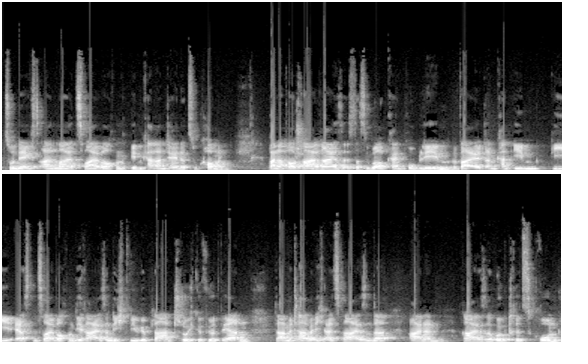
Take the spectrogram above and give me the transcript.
zunächst einmal zwei Wochen in Quarantäne zu kommen. Bei einer Pauschalreise ist das überhaupt kein Problem, weil dann kann eben die ersten zwei Wochen die Reise nicht wie geplant durchgeführt werden. Damit habe ich als Reisender einen Reiserücktrittsgrund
